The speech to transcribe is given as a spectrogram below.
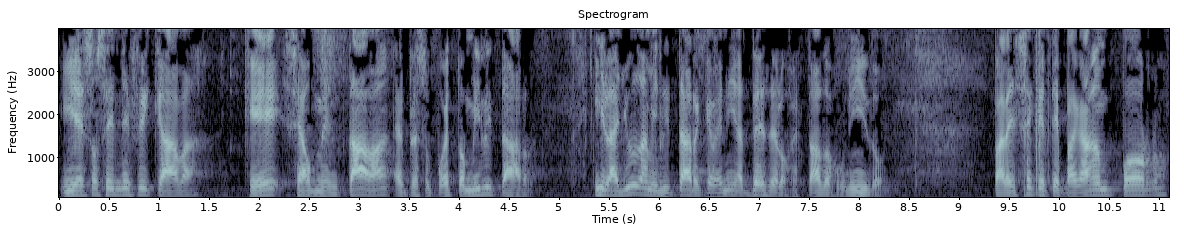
Y eso significaba que se aumentaba el presupuesto militar y la ayuda militar que venía desde los Estados Unidos. Parece que te pagaban por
